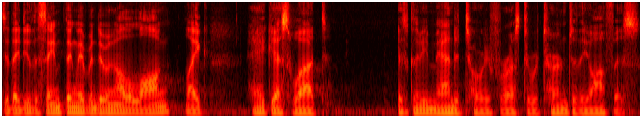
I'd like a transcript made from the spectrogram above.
Did they do the same thing they've been doing all along? Like, hey, guess what? It's going to be mandatory for us to return to the office.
